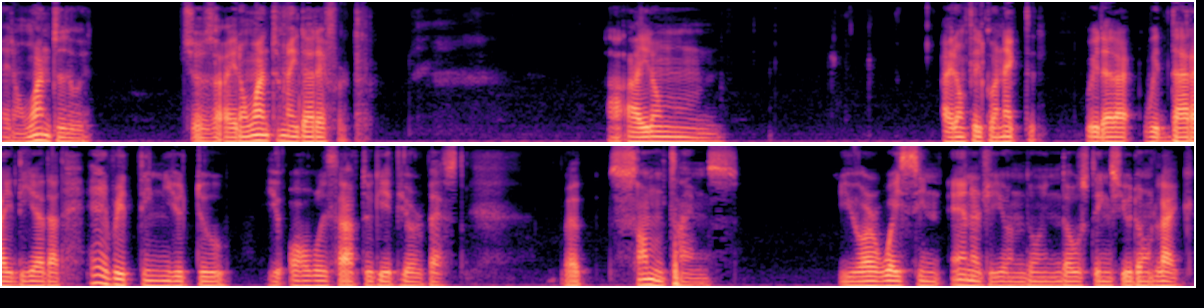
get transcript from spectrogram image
i don't want to do it. Just i don't want to make that effort i don't i don't feel connected with that with that idea that everything you do you always have to give your best. But sometimes you are wasting energy on doing those things you don't like.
